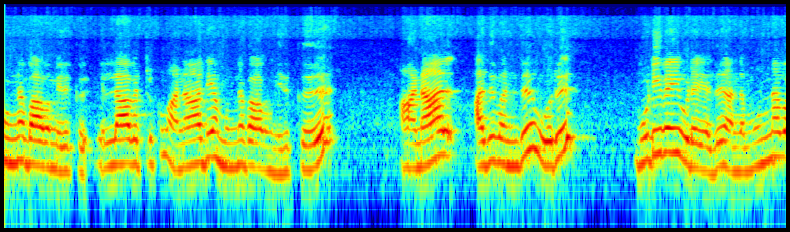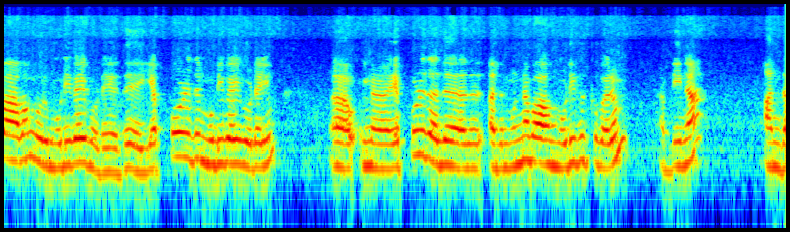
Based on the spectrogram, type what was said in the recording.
முன்னபாவம் இருக்கு. எல்லாவற்றுக்கும் அனாதியா முன்னபாவம் இருக்கு. ஆனால் அது வந்து ஒரு முடிவை உடையது. அந்த முன்னபாவம் ஒரு முடிவை உடையது. எப்பொழுது முடிவை உடையும் எப்பொழுது அது அது அது முன்னபாவம் முடிவுக்கு வரும் அப்படின்னா அந்த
